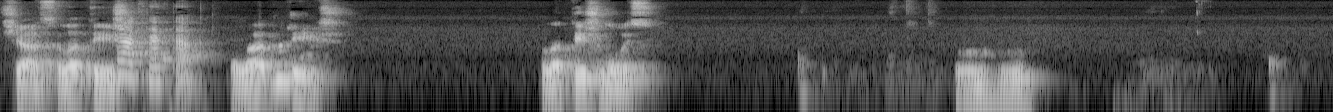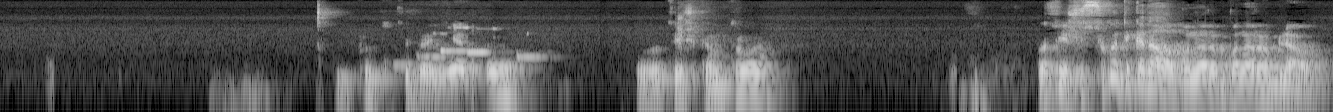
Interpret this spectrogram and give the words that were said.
Зараз, Латиш. Так, так, так. Латиш. Латиш лось. Угу. Тут у тебя нет. Латиш контроль. Латиш, сколько ти каналів понаробляв?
